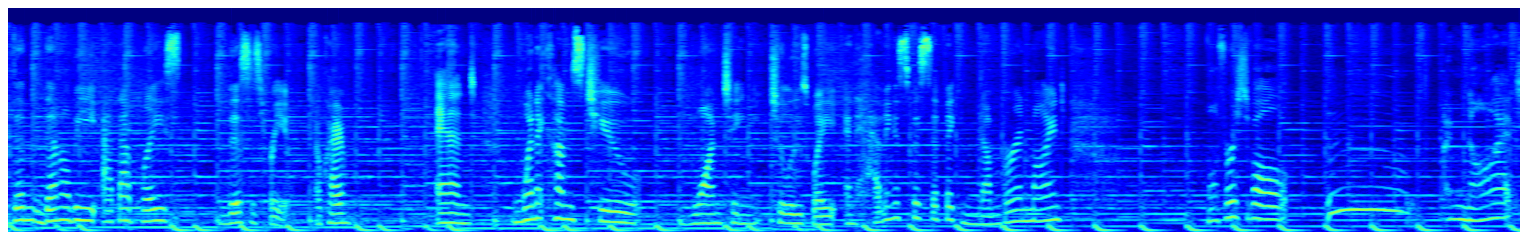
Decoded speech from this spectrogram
then, then I'll be at that place. This is for you. Okay. And when it comes to wanting to lose weight and having a specific number in mind, well, first of all, mm, I'm not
